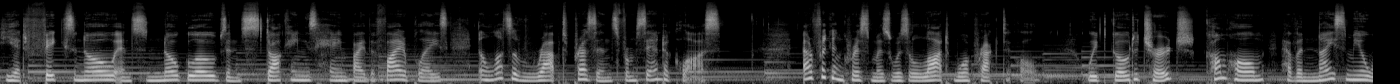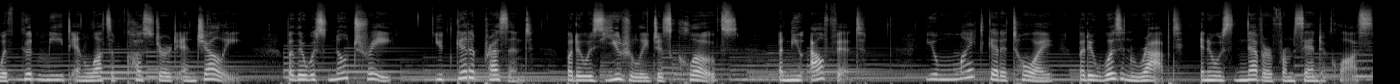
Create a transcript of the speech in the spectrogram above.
He had fake snow and snow globes and stockings hanging by the fireplace and lots of wrapped presents from Santa Claus. African Christmas was a lot more practical. We'd go to church, come home, have a nice meal with good meat and lots of custard and jelly. But there was no tree. You'd get a present, but it was usually just clothes, a new outfit, you might get a toy, but it wasn't wrapped and it was never from Santa Claus.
